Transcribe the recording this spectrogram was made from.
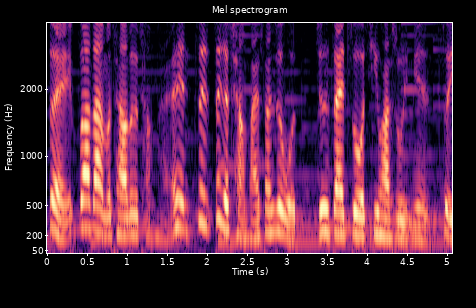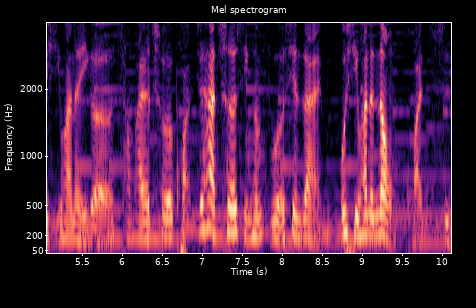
对，不知道大家有没有猜到这个厂牌？而且这这个厂牌算是我就是在做企划书里面最喜欢的一个厂牌的车款，就它的车型很符合现在我喜欢的那种款式。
